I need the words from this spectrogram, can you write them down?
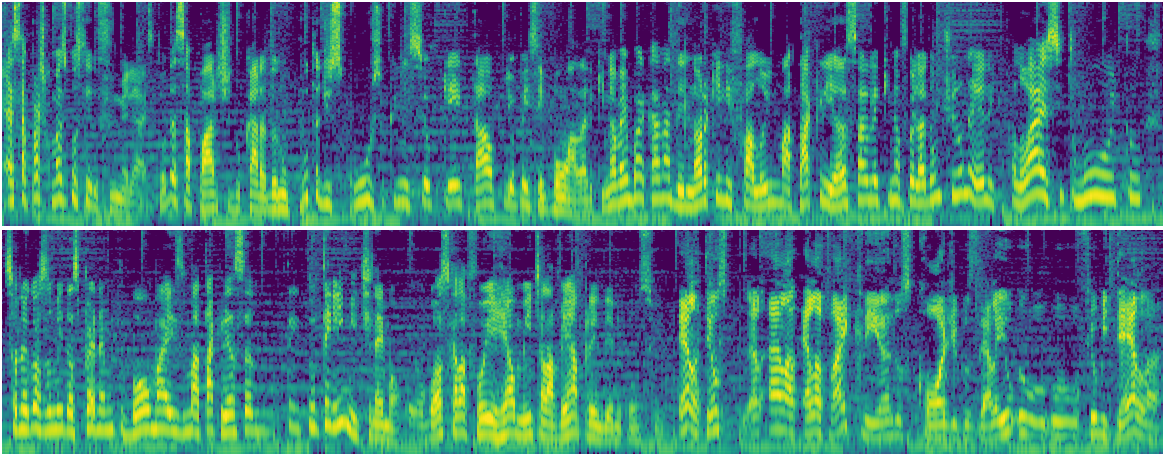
Essa é a parte que eu mais gostei do filme, aliás. Toda essa parte do cara dando um puta discurso, que não sei o que e tal. E eu pensei, bom, a Arlequina vai embarcar na dele. Na hora que ele falou em matar a criança, a Arlequina foi lá e deu um tiro nele. Falou: Ah, eu sinto muito, seu negócio no meio das pernas é muito bom, mas matar a criança tem, tudo tem limite, né, irmão? Eu gosto que ela foi realmente, ela vem aprendendo com os filmes. Ela tem os. Ela, ela, ela vai criando os códigos dela e o, o, o filme dela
